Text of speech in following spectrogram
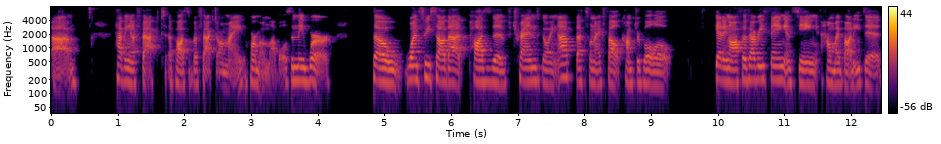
um, having an effect, a positive effect on my hormone levels, and they were. So once we saw that positive trend going up, that's when I felt comfortable getting off of everything and seeing how my body did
